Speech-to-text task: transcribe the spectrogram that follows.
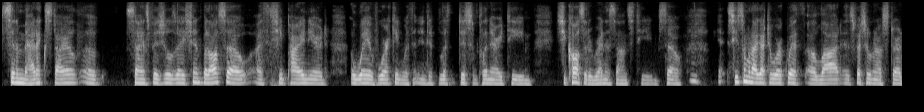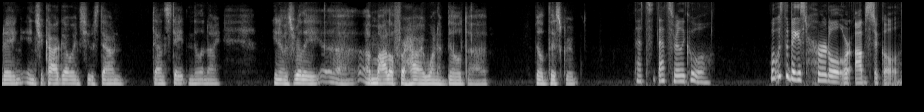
cinematic style of science visualization, but also uh, she pioneered a way of working with an interdisciplinary team. She calls it a Renaissance team. So mm. she's someone I got to work with a lot, especially when I was starting in Chicago and she was down downstate in Illinois. You know, is really uh, a model for how I want to build uh, build this group. That's that's really cool. What was the biggest hurdle or obstacle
